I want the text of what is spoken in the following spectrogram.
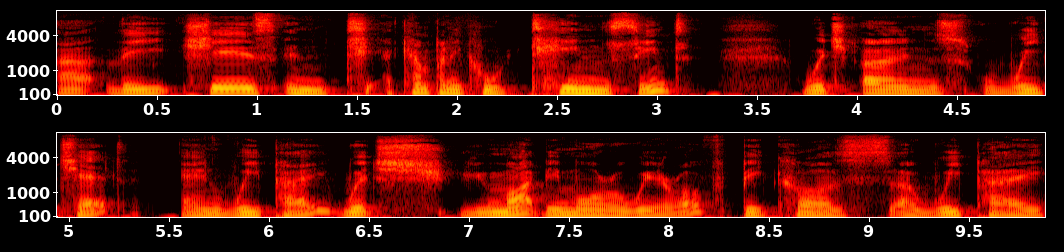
uh, the shares in t- a company called Tencent, which owns WeChat and WePay, which you might be more aware of because uh, WePay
